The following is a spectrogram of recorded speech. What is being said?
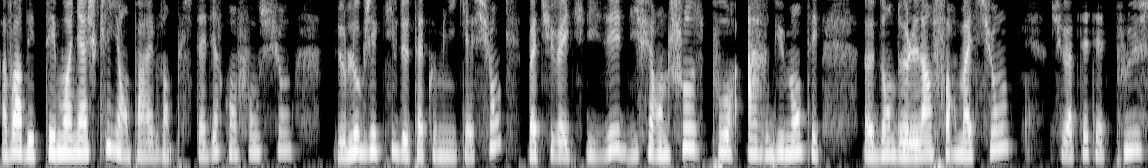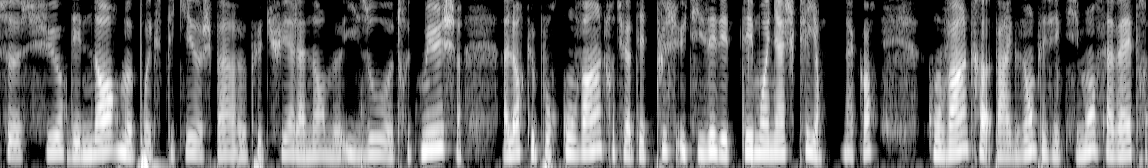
avoir des témoignages clients par exemple. C'est-à-dire qu'en fonction de l'objectif de ta communication, bah tu vas utiliser différentes choses pour argumenter. dans de l'information, tu vas peut-être être plus sur des normes pour expliquer, je sais pas, que tu es à la norme ISO truc muche, alors que pour convaincre, tu vas peut-être plus utiliser des témoignages clients. D'accord? Convaincre, par exemple, effectivement, ça va être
